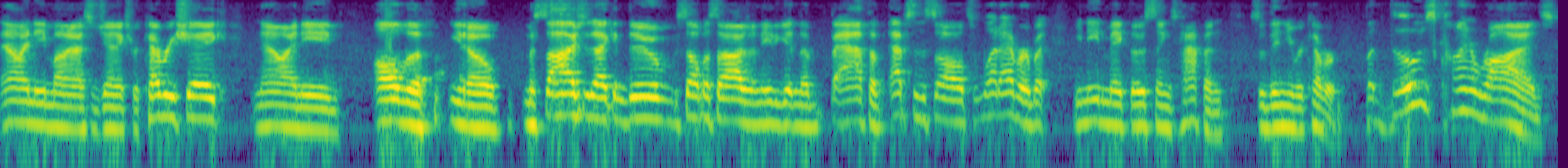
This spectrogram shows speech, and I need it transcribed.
Now I need my Isagenix recovery shake. Now I need all the, you know, massage that I can do, self massage. I need to get in a bath of Epsom salts, whatever. But you need to make those things happen so then you recover. But those kind of rides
